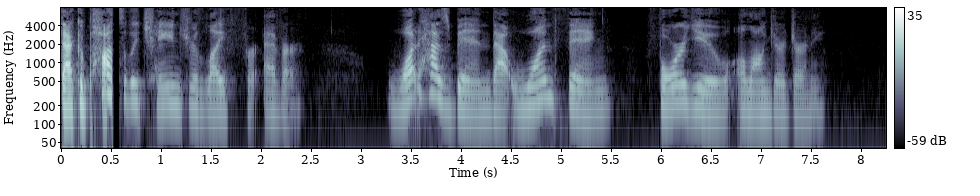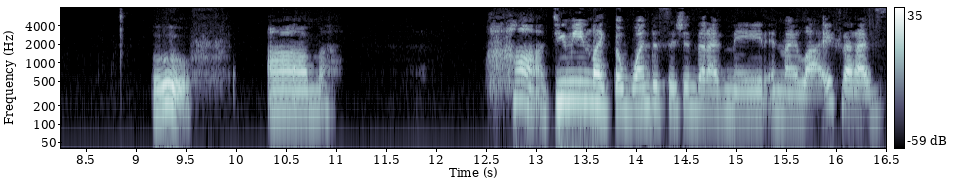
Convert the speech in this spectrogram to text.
that could possibly change your life forever. What has been that one thing for you along your journey? Oof. Um huh. Do you mean like the one decision that I've made in my life that has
